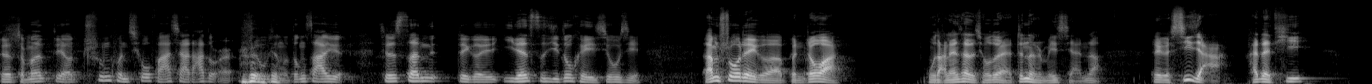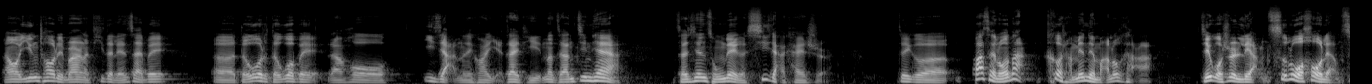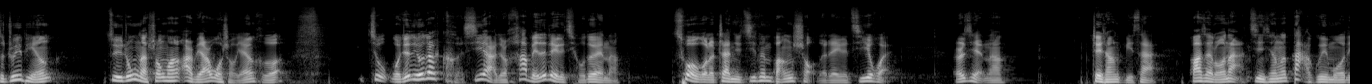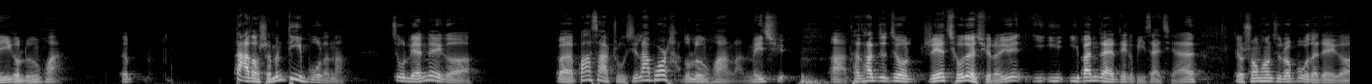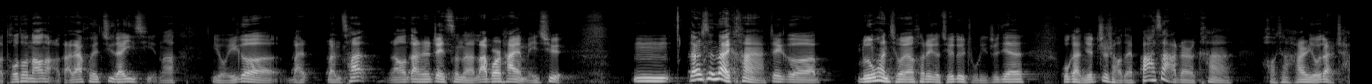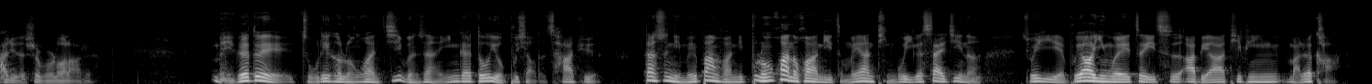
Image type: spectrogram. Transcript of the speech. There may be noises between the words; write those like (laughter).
这什么这叫春困秋乏夏打盹儿，睡不醒的冬仨月。(laughs) 其实三这个一年四季都可以休息。咱们说这个本周啊，五大联赛的球队真的是没闲着。这个西甲还在踢，然后英超这边呢踢的联赛杯，呃，德国是德国杯，然后意甲呢那块也在踢。那咱今天啊，咱先从这个西甲开始。这个巴塞罗那客场面对马洛卡，结果是两次落后，两次追平。最终呢，双方二比二握手言和，就我觉得有点可惜啊，就是哈维的这个球队呢，错过了占据积分榜首的这个机会，而且呢，这场比赛巴塞罗那进行了大规模的一个轮换，大到什么地步了呢？就连这个呃巴萨主席拉波尔塔都轮换了，没去 (laughs) 啊，他他就就直接球队去了，因为一一一般在这个比赛前，就双方俱乐部的这个头头脑脑，大家会聚在一起呢。有一个晚晚餐，然后但是这次呢，拉波尔塔也没去，嗯，但是现在看啊，这个轮换球员和这个绝对主力之间，我感觉至少在巴萨这儿看，好像还是有点差距的，是不是，骆老师？每个队主力和轮换基本上应该都有不小的差距，但是你没办法，你不轮换的话，你怎么样挺过一个赛季呢？所以也不要因为这一次二比二踢平马略卡，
